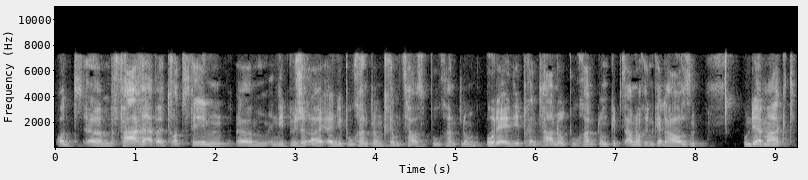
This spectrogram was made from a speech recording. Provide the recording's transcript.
und ähm, fahre aber trotzdem ähm, in die Bücherei, äh, in die Buchhandlung, Grimmelshausen Buchhandlung oder in die Brentano Buchhandlung, gibt's auch noch in Gelhausen und der Markt.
